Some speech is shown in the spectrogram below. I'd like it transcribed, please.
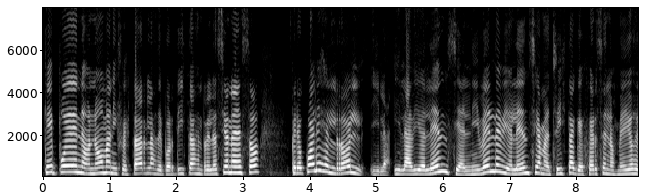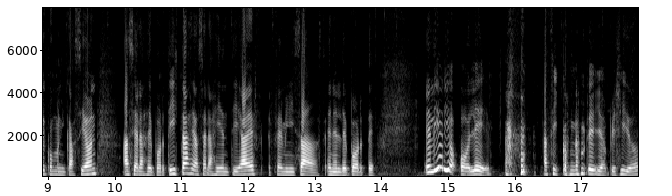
qué pueden o no manifestar las deportistas en relación a eso, pero cuál es el rol y la, y la violencia, el nivel de violencia machista que ejercen los medios de comunicación hacia las deportistas y hacia las identidades feminizadas en el deporte. El diario Olé, así con nombre y apellido,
